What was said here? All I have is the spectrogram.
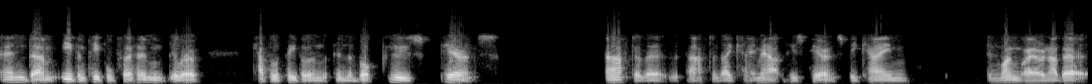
And um, even people for whom there were a couple of people in, in the book whose parents, after the after they came out, whose parents became, in one way or another,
